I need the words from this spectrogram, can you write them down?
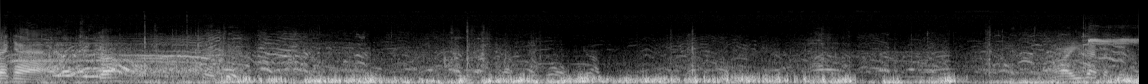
second half. All right, he's at the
